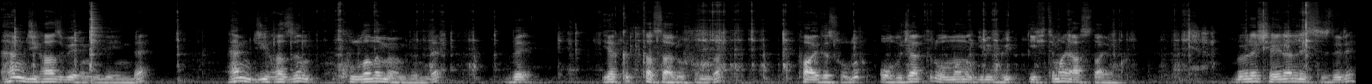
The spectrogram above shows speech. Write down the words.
hem cihaz verimliliğinde hem cihazın kullanım ömründe ve yakıt tasarrufunda faydası olur. Olacaktır olmama gibi bir ihtimal asla yok. Böyle şeylerle sizleri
